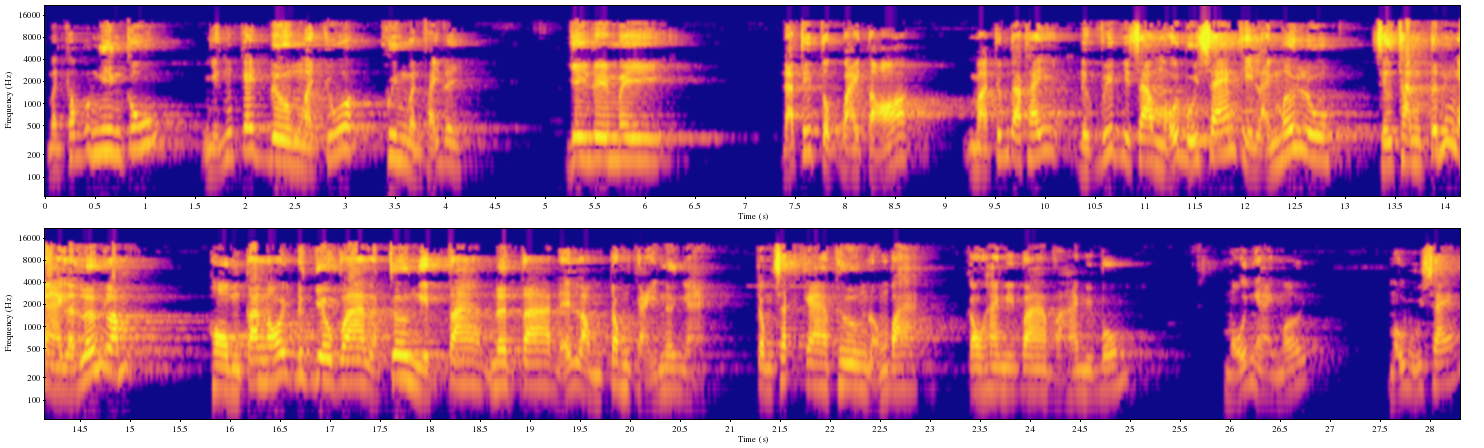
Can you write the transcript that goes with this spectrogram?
Mình không có nghiên cứu những cái đường mà Chúa khuyên mình phải đi. Jeremy đã tiếp tục bày tỏ mà chúng ta thấy được viết như sau, mỗi buổi sáng thì lại mới luôn. Sự thành tín ngài là lớn lắm. Hồn ta nói đức giê va là cơ nghiệp ta nên ta để lòng trông cậy nơi ngài trong sách ca thương đoạn 3 câu 23 và 24 mỗi ngày mới, mỗi buổi sáng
